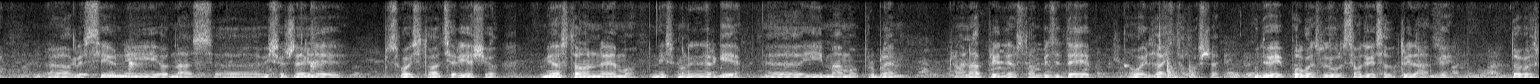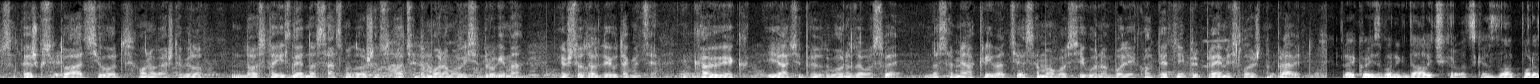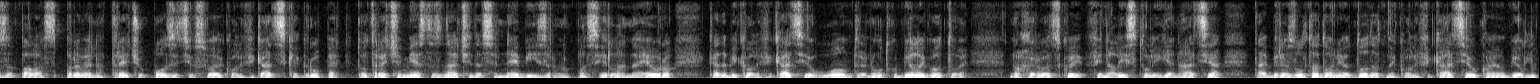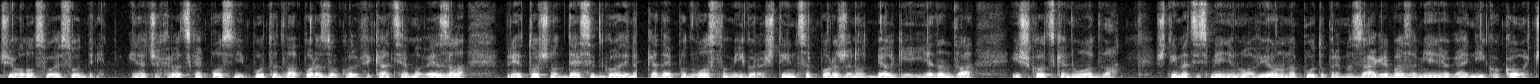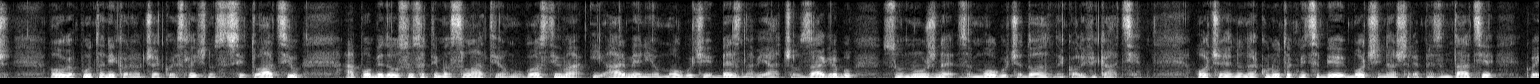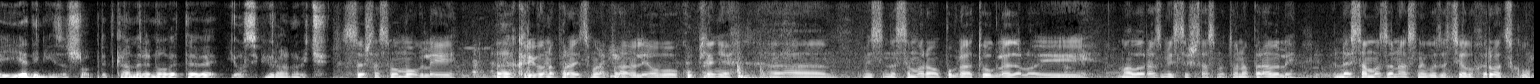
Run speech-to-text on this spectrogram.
agresivniji od nas, e, više želje, svoje situacije riješio. Mi jednostavno nemamo, nismo imali energije e, i imamo problem prema naprijed, jednostavno bez ideje, ovo je zaista loše. U dvije i pol godine smo dobili samo dvije, sad u tri dana dvije. Doveli smo se tešku situaciju od onoga što je bilo dosta izgledno, sad smo došli u situaciju da moramo visiti drugima, još su dvije utakmice. Kao i uvijek, ja ću pred odgovornost za ovo sve, da sam ja krivac jer sam mogao sigurno bolje i kvalitetnije pripremiti, složiti, napraviti. Rekao je izbornik Dalić, Hrvatska je s dva poraza pala s prve na treću poziciju svoje kvalifikacijske grupe. To treće mjesto znači da se ne bi izravno plasirala na euro kada bi kvalifikacije u ovom trenutku bile gotove. No Hrvatskoj, finalistu Lige nacija, taj bi rezultat donio dodatne kvalifikacije u kojima bi odlučivala o svojoj sudbini. Inače, Hrvatska je posljednji puta dva poraza u kvalifikacijama vezala prije točno 10 godina kada je pod vodstvom Igora Štinca poražena od Belgije 1-2 i Škotske 0-2. Štimac je smijenjen u avionu na putu prema Zagrebu, a zamijenio ga je Niko Kovač. Ovoga puta niko ne očekuje sličnu situaciju, a pobjeda u susretima s Latvijom u gostima i Armenijom moguće i bez navijača u Zagrebu su nužne za moguće dodatne kvalifikacije. Očajno nakon utakmice bio i bočni naše reprezentacije koji je jedini izašao pred kamere Nove TV Josip Juranović. Sve što smo mogli e, krivo napraviti smo napravili ovo okupljanje. E, mislim da se moramo pogledati u ogledalo i malo razmisliti šta smo to napravili, ne samo za nas nego za cijelu Hrvatsku. E,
